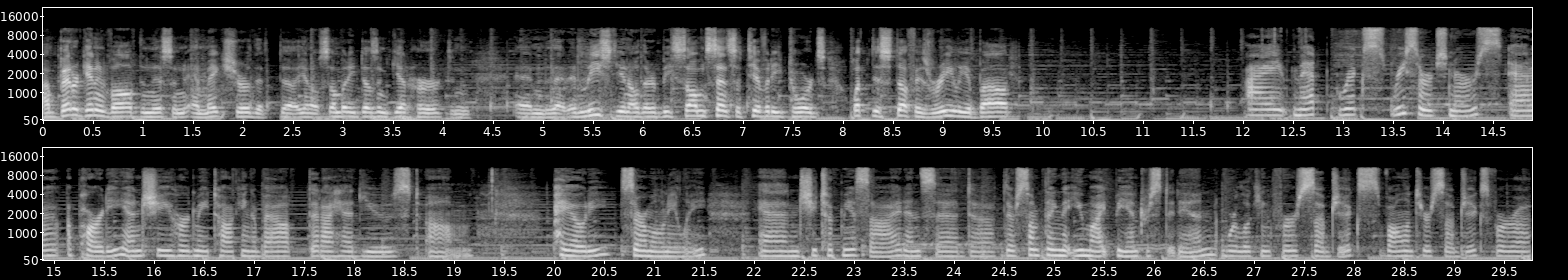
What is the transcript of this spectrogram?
I better get involved in this and, and make sure that uh, you know somebody doesn't get hurt and and that at least you know there'd be some sensitivity towards what this stuff is really about. I met Rick's research nurse at a, a party, and she heard me talking about that I had used. Um, peyote ceremonially, and she took me aside and said, uh, There's something that you might be interested in. We're looking for subjects, volunteer subjects, for uh,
